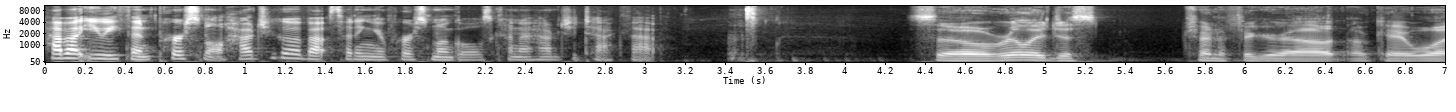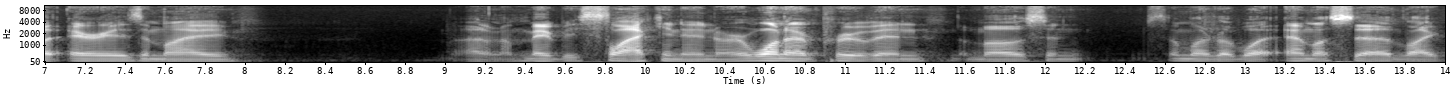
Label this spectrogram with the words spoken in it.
How about you, Ethan? Personal. How'd you go about setting your personal goals? Kind of how did you tack that? So really just trying to figure out, okay, what areas am I, I don't know, maybe slacking in or want to improve in the most. And similar to what Emma said, like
